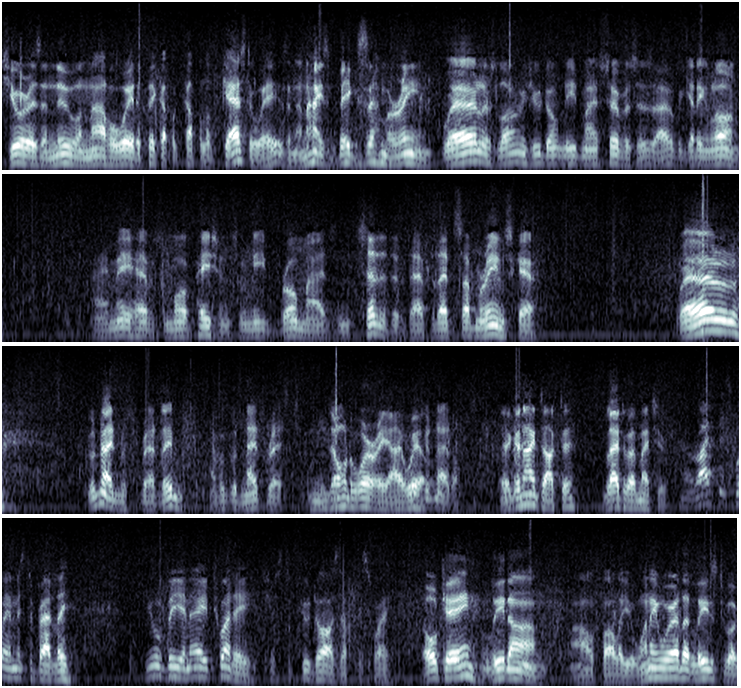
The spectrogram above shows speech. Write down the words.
Sure is a new and novel way to pick up a couple of castaways in a nice big submarine. Well, as long as you don't need my services, I'll be getting along. I may have some more patients who need bromides and sedatives after that submarine scare. Well, good night, Mr. Bradley. Have a good night's rest. Don't worry, I will. Good night, officer. Uh, good night, Doctor. Glad to have met you. Uh, right this way, Mr. Bradley. You'll be in A20, just a few doors up this way. Okay, lead on. I'll follow you anywhere that leads to a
